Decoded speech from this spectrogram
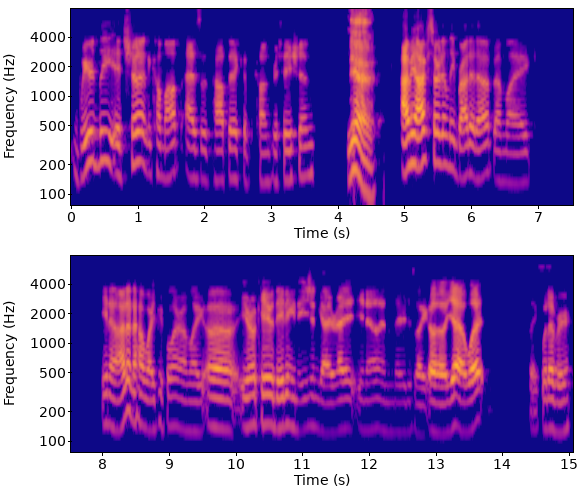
weirdly it shouldn't come up as a topic of conversation. Yeah. I mean, I've certainly brought it up. I'm like, you know, I don't know how white people are. I'm like, uh, you're okay with dating an Asian guy, right? You know, and they're just like, uh, yeah, what? Like, whatever.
